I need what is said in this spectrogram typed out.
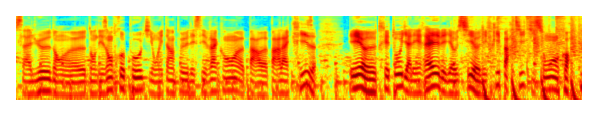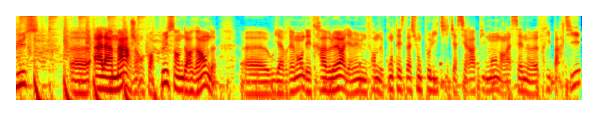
ça a lieu dans, dans des entrepôts qui ont été un peu laissés vacants par, par la crise. Et très tôt, il y a les raves et il y a aussi les free parties qui sont encore plus euh, à la marge, encore plus underground, euh, où il y a vraiment des travelers, il y a même une forme de contestation politique assez rapidement dans la scène euh, free party.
